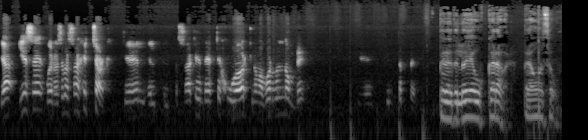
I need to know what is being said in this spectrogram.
¿Ya? Y ese, bueno, ese personaje es Shark, que es el, el- el personaje de este jugador, que no me acuerdo el nombre. Espérate, lo voy a buscar ahora. Espera un segundo.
